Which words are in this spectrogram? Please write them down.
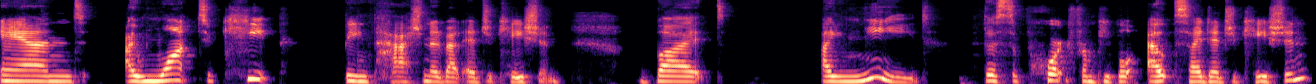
And I want to keep being passionate about education. But I need the support from people outside education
